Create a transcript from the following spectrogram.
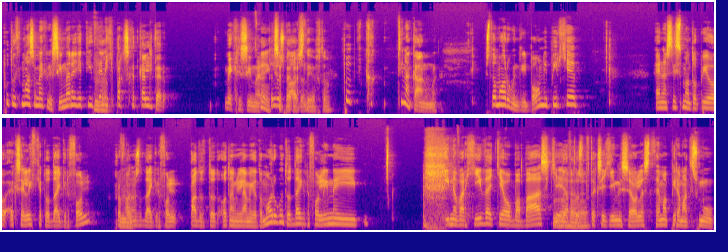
που το θυμάσαι μέχρι σήμερα γιατί δεν έχει υπάρξει κάτι καλύτερο. Μέχρι σήμερα. Έχει τέλος ξεπεραστεί πάντων. αυτό. Π- κα- Τι να κάνουμε. Στο Morrowind λοιπόν υπήρχε ένα σύστημα το οποίο εξελίχθηκε από τον Daggerfall. Προφανώς το Daggerfall, πάντοτε το- όταν μιλάμε για το Morrowind, το Daggerfall είναι η, η ναυαρχίδα και ο μπαμπάς και αυτός που τα ξεκίνησε όλα στο θέμα πειραματισμού.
